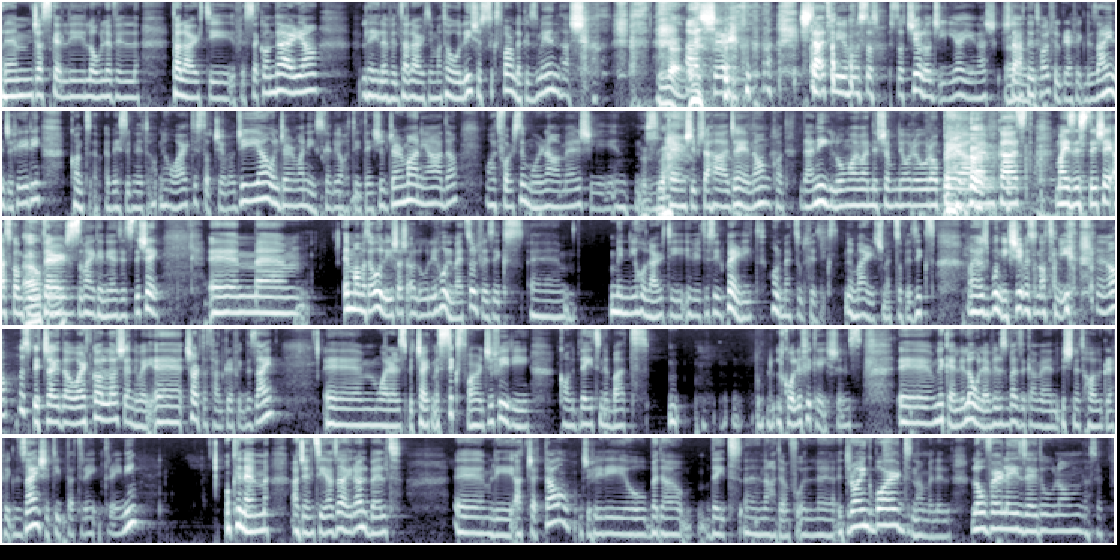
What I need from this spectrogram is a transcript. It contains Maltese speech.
Ġast kelli low level tal-arti fis-sekondarja, lej level tal-arti ma tawlix is-sixth form dak iż-żmien għax. Għax xtaqt nieħu soċjoloġija jiena xtaqt ah, nidħol fil-graphic design ġifieri kont besib nieħu arti soċjoloġija u l-Ġermaniż kelli oħti tgħix il-Ġermanja għada U għad forsi mmur nagħmel xi internship xi ħaġa jiena kont dan ilu ma m'għandix Unjoni Ewropea hemm kast ma jeżisti xejn as computers ah, ma kien jeżisti xejn. Imma ma tawlix għax qalu li hu l-mezz u l-physics min jieħu l-arti jrid isir perit hu l-mezz u l-physics. Li ma rridx mezz u physics, ma jogħġbunix xi mezz not me. U spiċċa jdawwart kollox anyway, eh, xorta tal-graphic design. wara li spiċċajt mis sixth form ġifiri kont bdejt nibat l-qualifications li kelli low levels bażikament biex nidħol graphic design xi tip ta' training. U kien hemm aġenzija żgħira l-belt li aċċettaw, ġifiri u beda bdejt eh, naħdem fuq il-drawing board, namel l-overlays jgħidulhom, nasib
